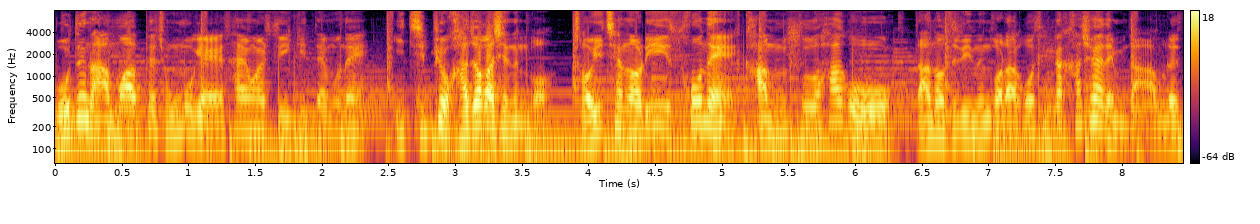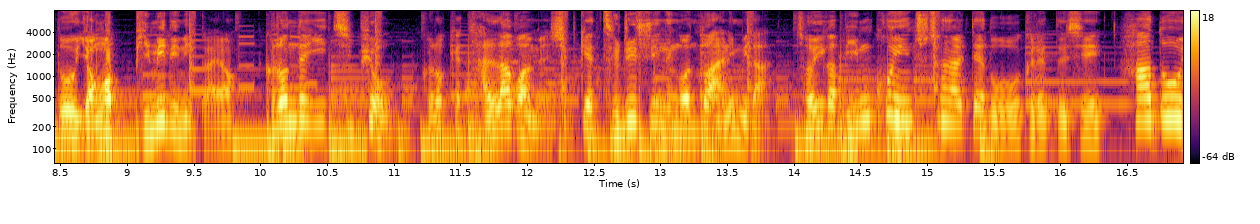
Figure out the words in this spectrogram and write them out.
모든 암호화폐 종목에 사용할 수 있기 때문에 이 지표 가져가시는 거 저희 채널이 손해 감수하고 나눠드리는 거라고 생각하셔야 됩니다. 아무래도 영업 비밀이니까요. 그런데 이 지표 그렇게 달라고 하면 쉽게 드릴 수 있는 건 또 아닙니다. 저희가 밈코인 추천할 때도 그랬듯이 하도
